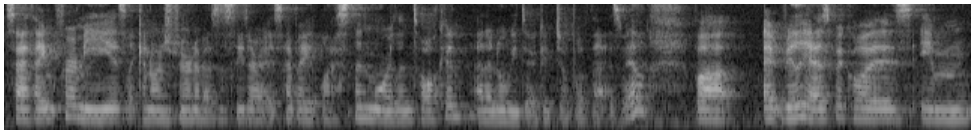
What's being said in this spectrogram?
So I think for me, as like an entrepreneur and a business leader, it's about listening more than talking, and I know we do a good job of that as well. But it really is because um,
